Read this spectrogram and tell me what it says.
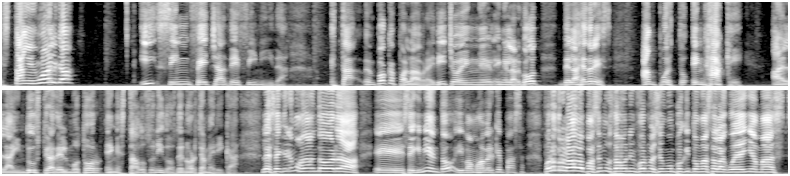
Están en huelga y sin fecha definida. Está, en pocas palabras, he dicho en el, en el argot del ajedrez, han puesto en jaque a la industria del motor en Estados Unidos de Norteamérica. Le seguiremos dando, ¿verdad? Eh, seguimiento y vamos a ver qué pasa. Por otro lado, pasemos a una información un poquito más halagüeña, más,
